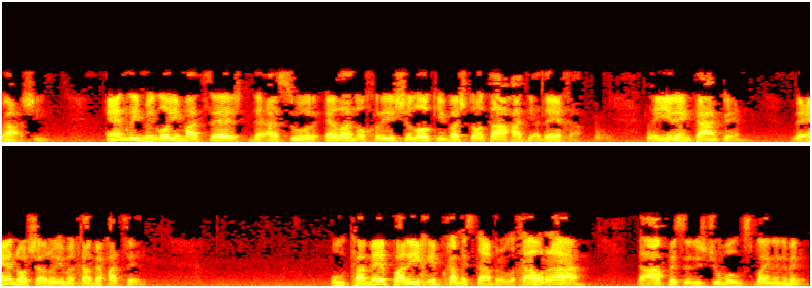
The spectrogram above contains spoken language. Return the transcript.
Rashi, "Enli milo yimatzeh de asur ela nochri shelo kibashto tachat yadecha." that you didn't conquer him. Ve'eno sharui mecha bechatzer. Ulkame parich ipcha mistabra. L'chaora, the opposite is true. We'll explain in a minute.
